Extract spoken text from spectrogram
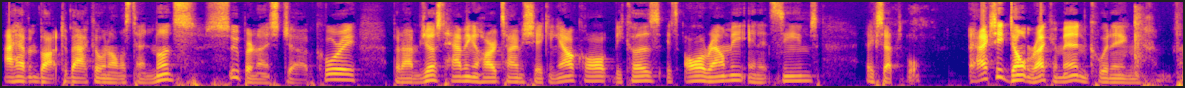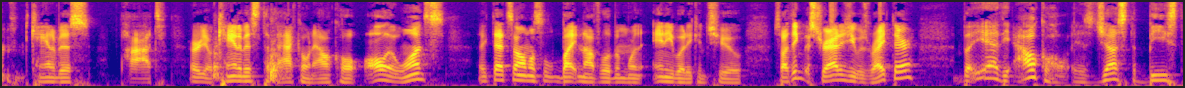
I haven't bought tobacco in almost 10 months. Super nice job, Corey. But I'm just having a hard time shaking alcohol because it's all around me and it seems acceptable. I actually don't recommend quitting cannabis, pot, or you know, cannabis, tobacco, and alcohol all at once. Like that's almost biting off a little bit more than anybody can chew. So I think the strategy was right there. But yeah, the alcohol is just the beast.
